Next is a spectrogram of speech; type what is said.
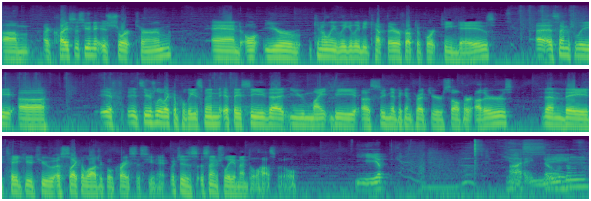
um, a crisis unit is short term, and you can only legally be kept there for up to 14 days. Uh, essentially, uh, if it's usually like a policeman, if they see that you might be a significant threat to yourself or others, then they take you to a psychological crisis unit, which is essentially a mental hospital. Yep. Yes, I know see? them.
